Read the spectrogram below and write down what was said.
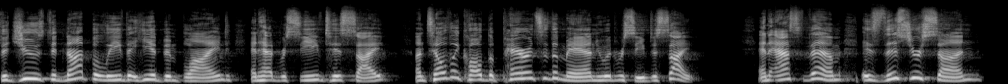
The Jews did not believe that he had been blind and had received his sight until they called the parents of the man who had received his sight and asked them, Is this your son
